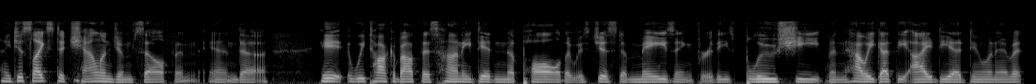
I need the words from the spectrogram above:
He just likes to challenge himself and and uh, he we talk about this he did in Nepal that was just amazing for these blue sheep and how he got the idea doing it. But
